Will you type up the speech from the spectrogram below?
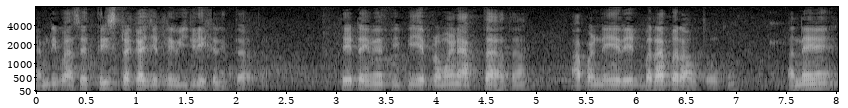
એમની પાસે ત્રીસ ટકા જેટલી વીજળી ખરીદતા હતા. તે ટાઈમે પીપીએ પ્રમાણે આપતા હતા. આપણને એ રેટ બરાબર આવતો હતો. અને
